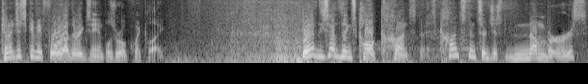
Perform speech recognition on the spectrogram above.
Can I just give you four other examples real quick like? We have these other things called constants. Constants are just numbers,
